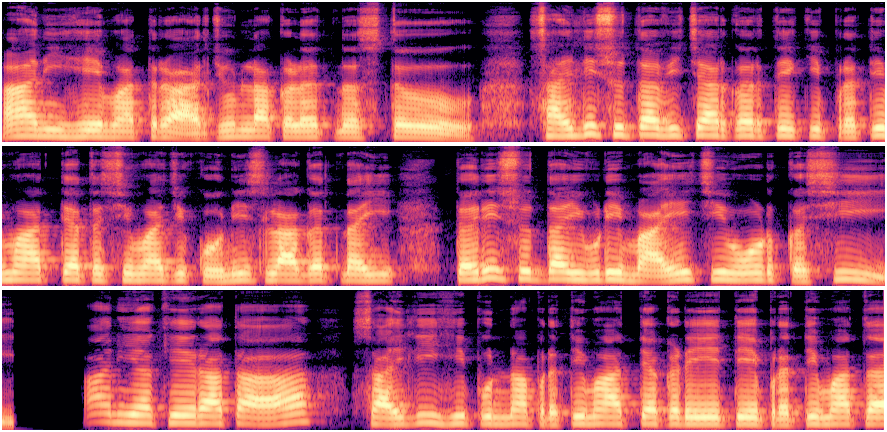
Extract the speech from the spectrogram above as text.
आणि हे मात्र अर्जुनला कळत नसतं. सायलीसुद्धा विचार करते की प्रतिमा आत्या तशी माझी कोणीच लागत नाही. तरीसुद्धा एवढी मायेची ओढ कशी? आणि अखेर आता सायली ही पुन्हा प्रतिमा आत्याकडे येते. प्रतिमाचा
